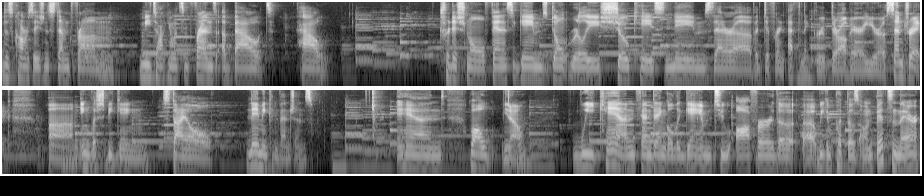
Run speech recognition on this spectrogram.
this conversation stemmed from me talking with some friends about how traditional fantasy games don't really showcase names that are of a different ethnic group. They're all very Eurocentric um, English speaking style naming conventions. And while, you know, we can fandangle the game to offer the, uh, we can put those own bits in there.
